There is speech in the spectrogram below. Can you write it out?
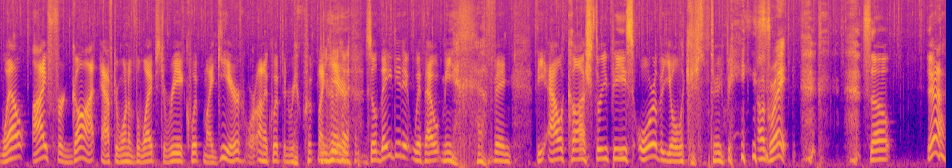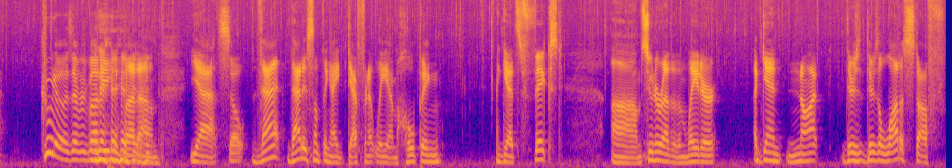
well, I forgot after one of the wipes to re-equip my gear or unequip and re-equip my gear. so they did it without me having the Alkosh three-piece or the Yolnahkriin three-piece. Oh, great. So, yeah, kudos everybody. but um, yeah, so that that is something I definitely am hoping gets fixed um, sooner rather than later. Again, not there's there's a lot of stuff.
